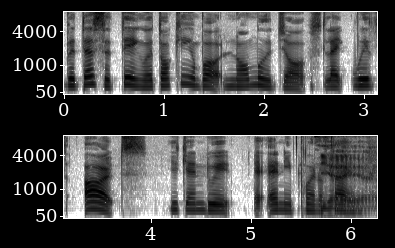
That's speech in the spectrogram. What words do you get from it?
but that's the thing. We're talking about normal jobs. Like with arts, you can do it at any point of yeah, time. yeah,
